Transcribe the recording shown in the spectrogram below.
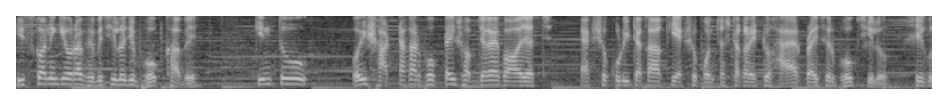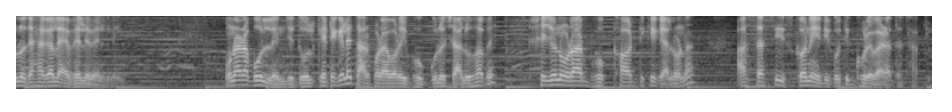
ইস্কনে গিয়ে ওরা ভেবেছিল যে ভোগ খাবে, কিন্তু ওই ষাট টাকার ভোগটাই সব জায়গায় পাওয়া যাচ্ছে। একশো কুড়ি টাকা কি একশো পঞ্চাশ টাকার একটু হায়ার প্রাইসের ভোগ ছিল, সেগুলো দেখা গেল অ্যাভেলেবেল নেই। ওনারা বললেন যে দোল কেটে গেলে তারপর আবার ওই ভোগগুলো চালু হবে। সেই জন্য ওরা আর ভোগ খাওয়ার দিকে গেল না। আস্তে আস্তে ইস্কনে এদিক ওদিক ঘুরে বেড়াতে থাকল।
